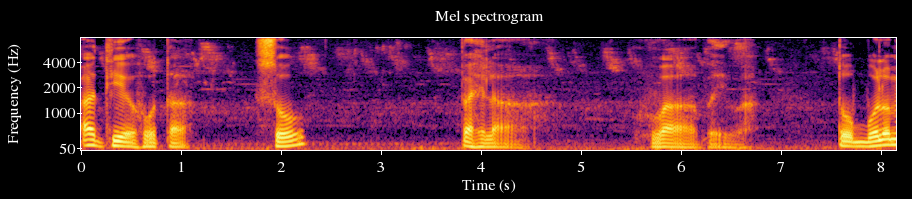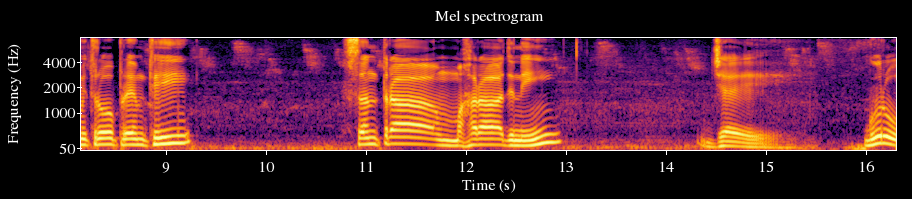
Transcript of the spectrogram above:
अध्य होता सो પહેલા વાહ ભાઈ વાહ તો બોલો મિત્રો પ્રેમથી સંતરા મહારાજની જય ગુરુ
